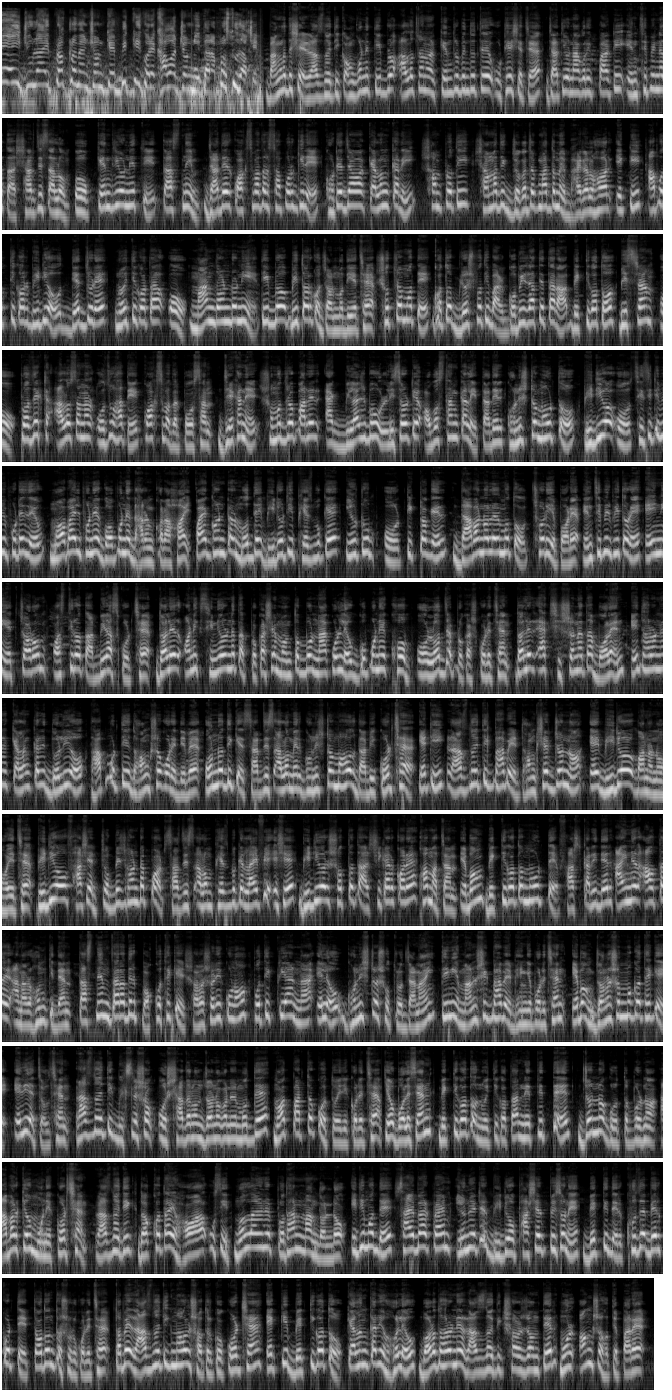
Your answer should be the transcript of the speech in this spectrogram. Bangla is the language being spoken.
এই জুলাই প্রক্লামেশনকে বিক্রি করে খাওয়ার জন্যই তারা প্রস্তুত আছেন। বাংলাদেশের রাজনৈতিক অঙ্গনে তীব্র আলোচনার কেন্দ্রবিন্দুতে উঠে এসেছে জাতীয় নাগরিক পার্টি এনসিপি নেতা সার্জিস আলম ও কেন্দ্রীয় নেত্রী তাসনিম। যাদের কক্সবাজার সফর ঘিরে ঘটে যাওয়া কেলেঙ্কারি সম্প্রতি সামাজিক যোগাযোগ মাধ্যমে ভাইরাল হওয়ার একটি আপত্তিকর ভিডিও দেশ জুড়ে নৈতিকতা ও মানদণ্ড নিয়ে তীব্র বিতর্ক জন্ম দিয়েছে। সূত্র মতে গত বৃহস্পতিবার গভীর রাতে তারা ব্যক্তিগত বিশ্রাম ও প্রজেক্ট আলোচনার অজুহাতে কক্সবাজার পৌঁছান, যেখানে সমুদ্র পাড়ের এক বিলাসবহুল রিসোর্টে অবস্থানকালে তাদের ঘনিষ্ঠ মুহূর্ত, ভিডিও ও সিসিটিভি ফুটেজেও মোবাইল ফোনে গোপনে ধারণ করা হয়। কয়েক ঘণ্টার মধ্যে ভিডিওটি ফেসবুকে, ইউটিউব ও টিকটকের দাবানলের মতো ছড়িয়ে পড়ে। এনসিপির ভিতরে এই নিয়ে চরম অস্থিরতা বিরাজ করছে। দলের অনেক সিনিয়র নেতা প্রকাশে মন্তব্য না করলেও গোপনে ক্ষোভ ও লজ্জা প্রকাশ করেছেন। দলের এক শীর্ষ নেতা বলেন, এই ধরনের কেলেঙ্কারি দলীয় ভাবমূর্তি ধ্বংস করে দেবে। অন্যদিকে সার্জিস আলমের ঘনিষ্ঠ মহল দাবি করছে, এটি রাজনৈতিকভাবে ধ্বংসের জন্য এই ভিডিও বানানো হয়েছে। ভিডিও ফাঁসের চব্বিশ ঘণ্টা পর সার্জিস আলম ফেসবুকে লাইভে এসে ভিডিওর সত্যতা স্বীকার করে ক্ষমা চান এবং ব্যক্তিগত মুহূর্তে ফাঁসকারীদের আইনের আওতায় আনার হুমকি দেন। তাসনিম জারাদের পক্ষ থেকে সরাসরি কোনো প্রতিক্রিয়া না এলেও ঘনিষ্ঠ সূত্র জানায়, তিনি মানসিকভাবে ভেঙে পড়েছেন এবং জনসম্মুখ থেকে এড়িয়ে চলছেন। রাজনৈতিক বিশ্লেষক ও সাধারণ জনগণের মধ্যে মত পার্থক্য তৈরি করেছে কেউ বলেছেন, ব্যক্তিগত নৈতিকতার নেতৃত্বের জন্য গুরুত্বপূর্ণ। আবার কেউ মনে করছেন, রাজনৈতিক দক্ষতায় হওয়া উচিত মূল্যায়নের প্রধান মানদণ্ড। ইতিমধ্যে সাইবার ক্রাইম ইউনিটের ভিডিও ফাঁসের পিছনে ব্যক্তিদের খুঁজে বের করতে তদন্ত শুরু করেছে। তবে রাজনৈতিক মহল সতর্ক করছে, একটি ব্যক্তিগত কেলেঙ্কারি হলেও বড় ধরনের রাজনৈতিক ষড়যন্ত্রের মূল অংশ হতে পারে।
